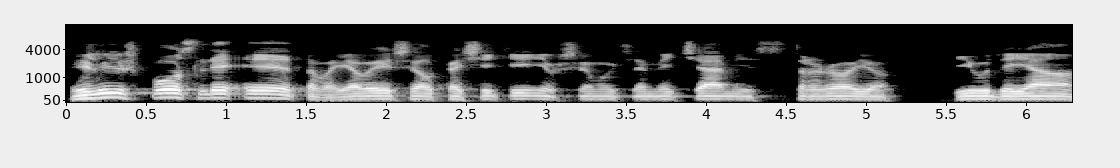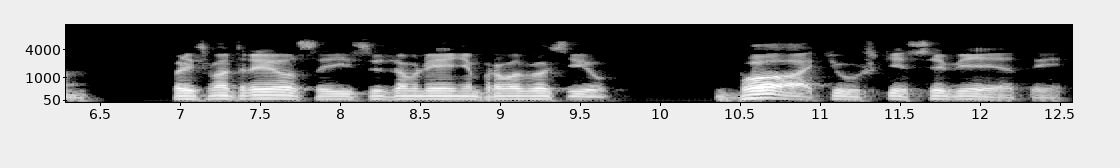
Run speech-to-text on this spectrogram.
И лишь после этого я вышел к ощетинившемуся мечами строю иудеян, присмотрелся и с изумлением провозгласил «Батюшки светы!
